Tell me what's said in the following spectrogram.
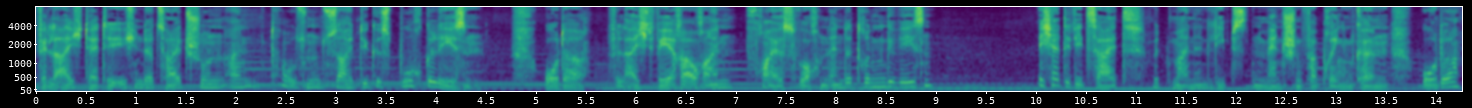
Vielleicht hätte ich in der Zeit schon ein tausendseitiges Buch gelesen. Oder vielleicht wäre auch ein freies Wochenende drin gewesen? Ich hätte die Zeit mit meinen liebsten Menschen verbringen können oder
